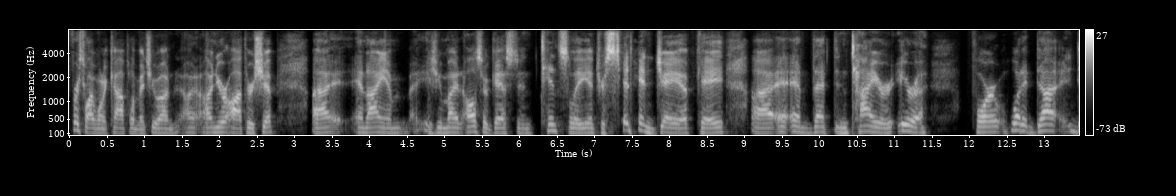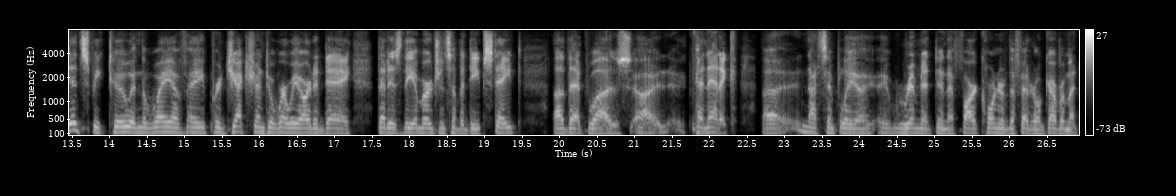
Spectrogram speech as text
first of all I want to compliment you on on your authorship, uh, and I am, as you might also guess, intensely interested in JFK uh, and that entire era for what it do, did speak to in the way of a projection to where we are today. That is the emergence of a deep state uh, that was uh, kinetic, uh, not simply a, a, remnant in a far corner of the federal government.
